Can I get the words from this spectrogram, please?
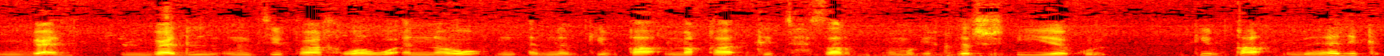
من بعد من بعد الانتفاخ وهو أنه الارنب كيبقى ما كيتحصر وما كيقدرش ياكل كيبقى بهذيك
